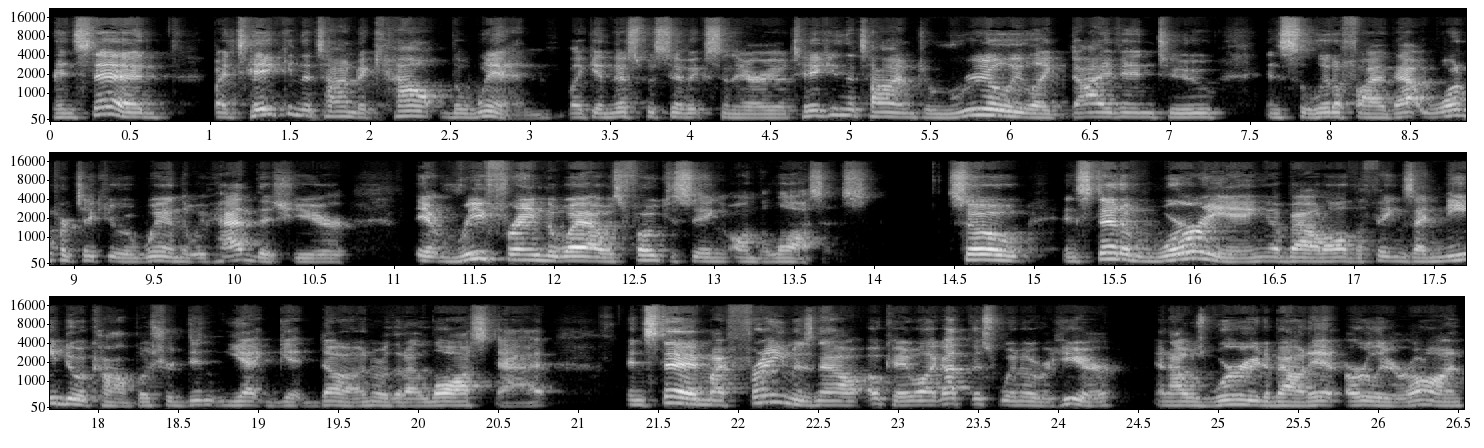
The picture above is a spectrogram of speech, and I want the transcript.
Instead, by taking the time to count the win, like in this specific scenario, taking the time to really like dive into and solidify that one particular win that we've had this year, it reframed the way I was focusing on the losses. So instead of worrying about all the things I need to accomplish or didn't yet get done or that I lost at, instead my frame is now okay, well, I got this win over here and I was worried about it earlier on,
